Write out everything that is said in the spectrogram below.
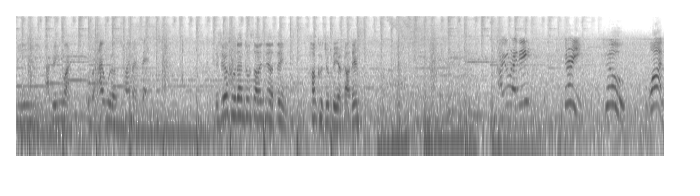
being the ugly one, but I will try my best. If you couldn't do so easy a thing, how could you be a goddess? Ready? Three, two, one.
